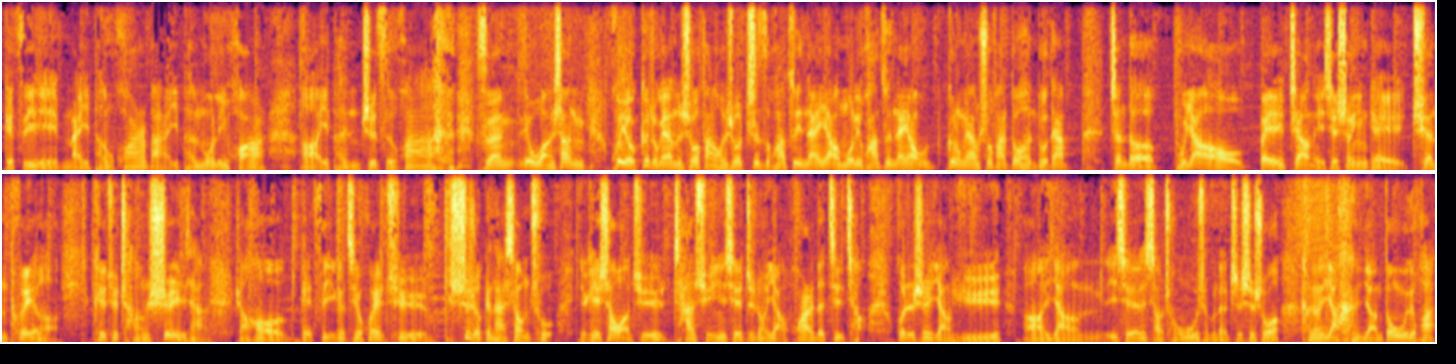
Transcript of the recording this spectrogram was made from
给自己买一盆花儿吧，一盆茉莉花啊，一盆栀子花。虽然网上会有各种各样的说法，会说栀子花最难养，茉莉花最难养，各种各样说法都很多。大家真的不要被这样的一些声音给劝退了，可以去尝试一下，然后给自己一个机会去。试着跟它相处，也可以上网去查询一些这种养花的技巧，或者是养鱼啊，养一些小宠物什么的。只是说，可能养养动物的话，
